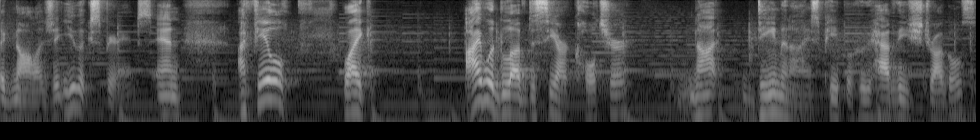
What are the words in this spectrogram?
acknowledged, that you experience. And I feel like I would love to see our culture not demonize people who have these struggles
